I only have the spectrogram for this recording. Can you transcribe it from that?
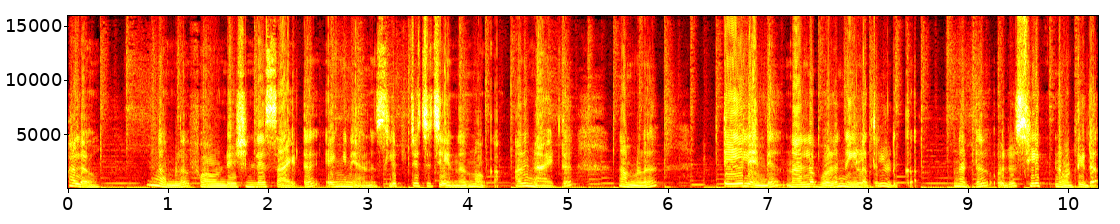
ഹലോ നമ്മൾ ഫൗണ്ടേഷൻ ലെസ് ആയിട്ട് എങ്ങനെയാണ് സ്ലിപ്പ് സ്റ്റിച്ച് ചെയ്യുന്നത് നോക്കാം. അതിനായിട്ട് നമ്മൾ ടെയിൽ എൻഡ് നല്ലപോലെ നീളത്തിൽ എടുക്കുക. എന്നിട്ട് ഒരു സ്ലിപ്പ് നോട്ട് ഇടുക.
